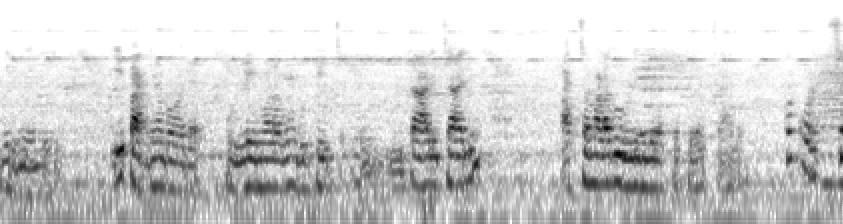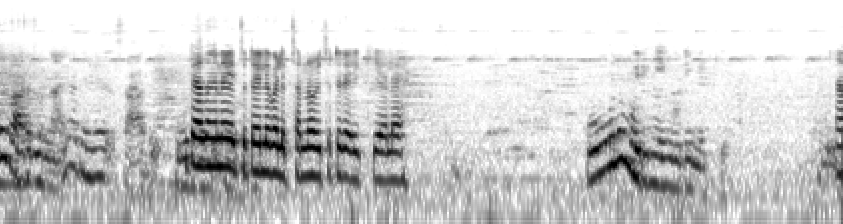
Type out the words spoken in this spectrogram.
മുരിങ്ങയും കൂടി. ഈ പറഞ്ഞ പോലെ ഉള്ളിയും മുളകും കുട്ടി താളിച്ചാലും പച്ചമുളക് ഉള്ളിയും ചേർത്തിട്ട് വെച്ചാലും ഒക്കെ കുറച്ച് പാടുന്നാലും അതിന് സാധിക്കും അതിങ്ങനെ വെച്ചിട്ട് വെളിച്ചെണ്ണ ഒഴിച്ചിട്ട് കഴിക്കുക അല്ലേ? പൂനും മുരിങ്ങയും കൂടി വെക്കും. ആ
